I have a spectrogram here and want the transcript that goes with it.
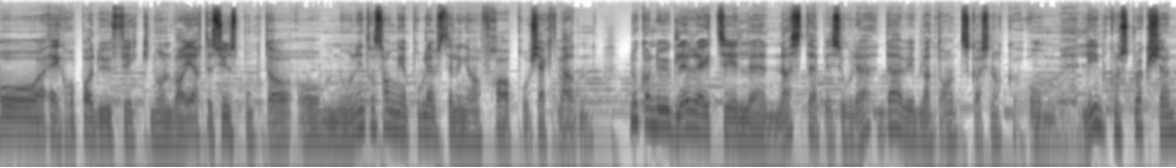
Og jeg håper du fikk noen varierte synspunkter om noen interessante problemstillinger fra prosjektverden. Nå kan du glede deg til neste episode, der vi bl.a. skal snakke om lean construction,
